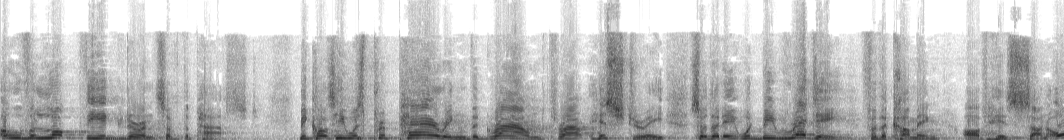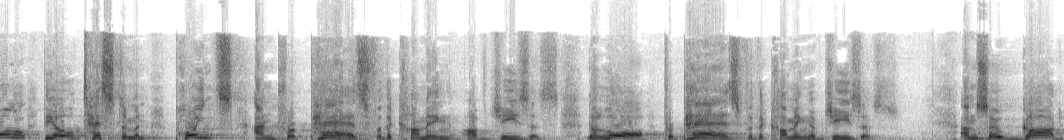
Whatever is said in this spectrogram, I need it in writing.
overlooked the ignorance of the past because he was preparing the ground throughout history so that it would be ready for the coming of his son. All the Old Testament points and prepares for the coming of Jesus. The law prepares for the coming of Jesus. And so God,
